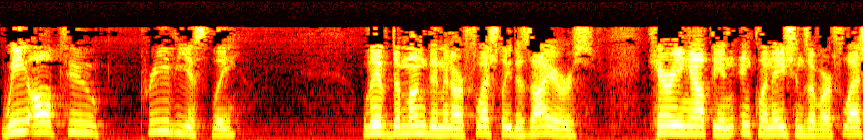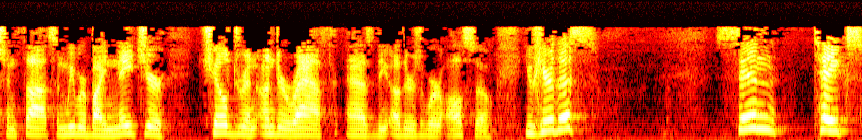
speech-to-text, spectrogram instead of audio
We all too previously lived among them in our fleshly desires, carrying out the inclinations of our flesh and thoughts, and we were by nature children under wrath as the others were also. You hear this? Sin takes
